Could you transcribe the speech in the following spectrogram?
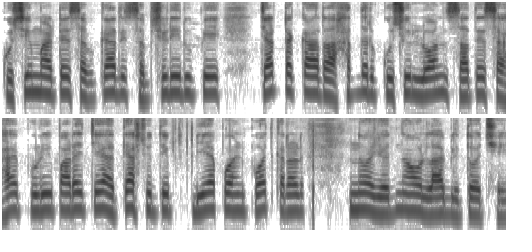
કૃષિ માટે સરકારી સબસિડી રૂપે ચાર ટકા રાહત દર કૃષિ લોન સાથે સહાય પૂરી પાડે છે. અત્યાર સુધી બે પોઈન્ટ પાંચ કરોડનો યોજનાઓ લાભ લીધો છે.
